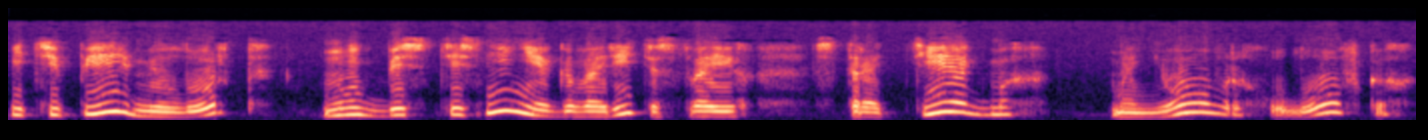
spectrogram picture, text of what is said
и теперь милорд мог без стеснения говорить о своих стратегмах, маневрах, уловках.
